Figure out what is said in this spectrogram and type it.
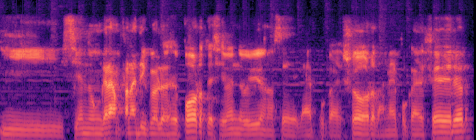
Y siendo un gran fanático de los deportes y habiendo vivido, no sé, la época de Jordan, la época de Federer,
